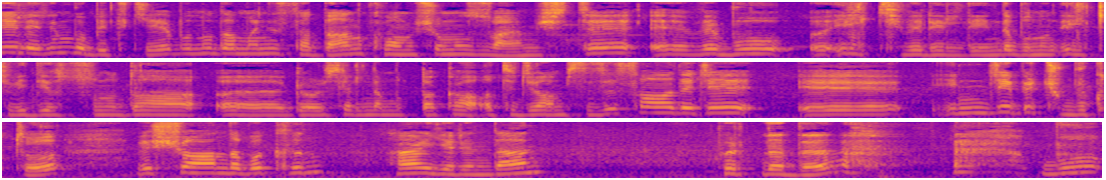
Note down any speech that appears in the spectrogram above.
Gelelim bu bitkiye. Bunu da Manisa'dan komşumuz vermişti E, ve bu e, ilk verildiğinde bunun ilk videosunu da e, görselinde mutlaka atacağım size. Sadece e, ince bir çubuktu ve şu anda bakın her yerinden pırtladı. bu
